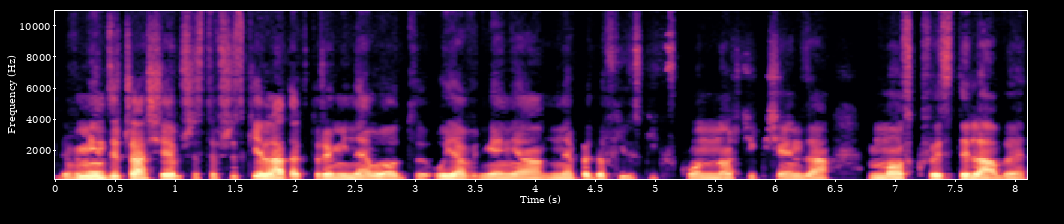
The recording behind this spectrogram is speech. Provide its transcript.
w międzyczasie, przez te wszystkie lata, które minęły od ujawnienia pedofilskich skłonności księdza Moskwy Stylawy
